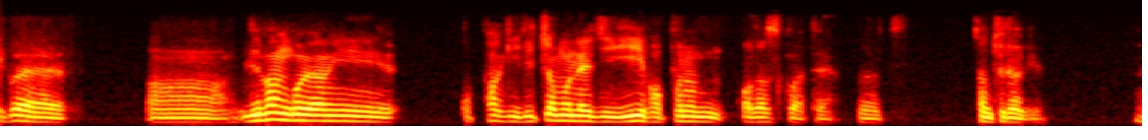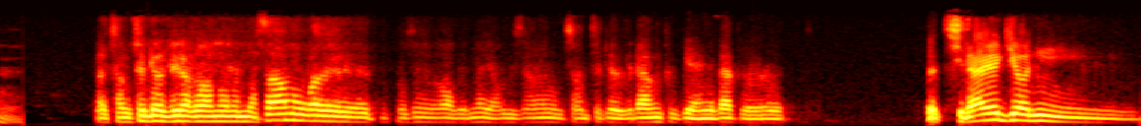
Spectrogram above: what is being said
이거야 어 일반 고양이 곱하기 1.5 내지 2 버프는 얻었을 것 같아 그 전투력이 음. 그러니까 전투력이라고 하면은 뭐 싸우는 걸 보생을 하면 여기서는 전투력이랑 그게 아니라 그, 그 지랄견이라는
